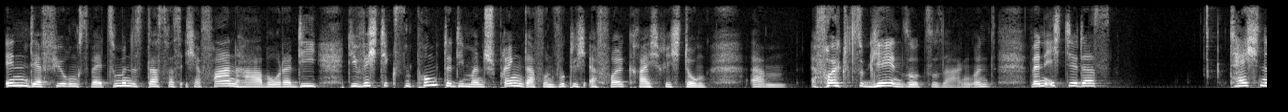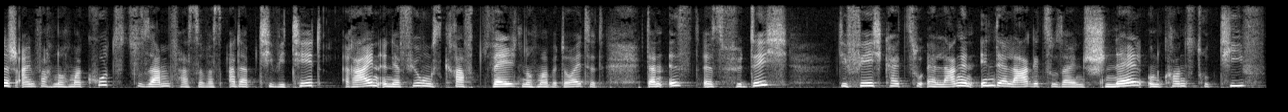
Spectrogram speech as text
in der Führungswelt, zumindest das, was ich erfahren habe, oder die, die wichtigsten Punkte, die man sprengen darf und wirklich erfolgreich Richtung ähm, Erfolg zu gehen, sozusagen. Und wenn ich dir das technisch einfach noch mal kurz zusammenfasse, was Adaptivität rein in der Führungskraftwelt noch mal bedeutet, dann ist es für dich die Fähigkeit zu erlangen, in der Lage zu sein, schnell und konstruktiv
